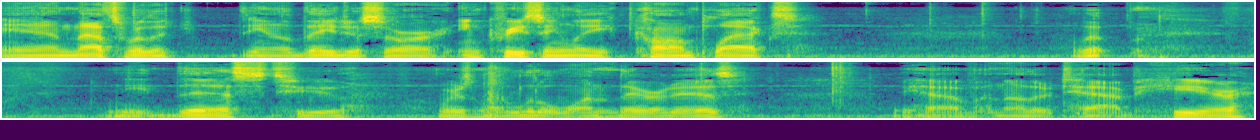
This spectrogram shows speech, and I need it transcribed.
And that's where the you know they just are increasingly complex. Whoop need this to, where's my little one? There it is. We have another tab here.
